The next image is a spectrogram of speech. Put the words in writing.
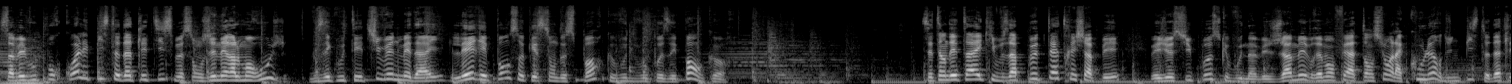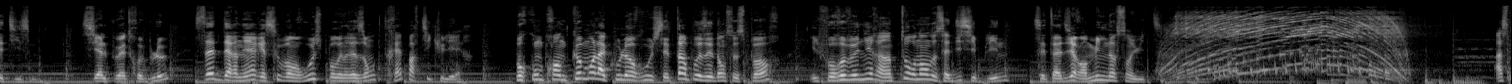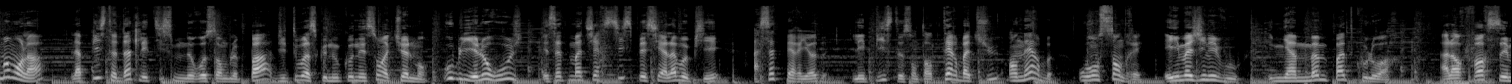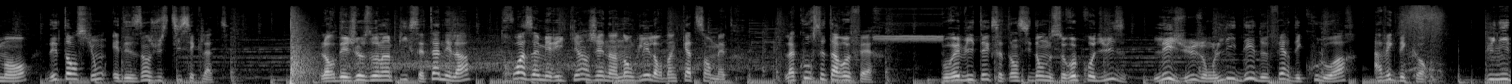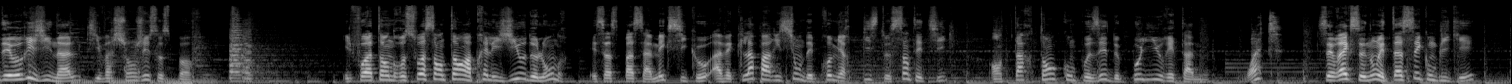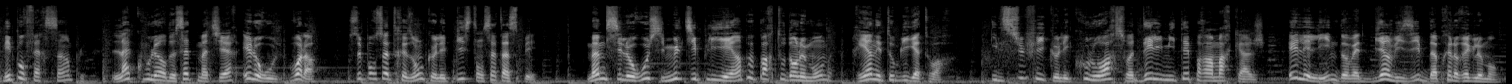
Savez-vous pourquoi les pistes d'athlétisme sont généralement rouges? Vous écoutez Tu veux une médaille Les réponses aux questions de sport que vous ne vous posez pas encore. C'est un détail qui vous a peut-être échappé, mais je suppose que vous n'avez jamais vraiment fait attention à la couleur d'une piste d'athlétisme. Si elle peut être bleue, cette dernière est souvent rouge pour une raison très particulière. Pour comprendre comment la couleur rouge s'est imposée dans ce sport, il faut revenir à un tournant de cette discipline, c'est-à-dire en 1908. À ce moment-là, la piste d'athlétisme ne ressemble pas du tout à ce que nous connaissons actuellement. Oubliez le rouge et cette matière si spéciale à vos pieds. À cette période, les pistes sont en terre battue, en herbe ou en cendrée. Et imaginez-vous, il n'y a même pas de couloir. Alors forcément, des tensions et des injustices éclatent. Lors des Jeux Olympiques cette année-là, trois Américains gênent un Anglais lors d'un 400 mètres. La course est à refaire. Pour éviter que cet incident ne se reproduise, les juges ont l'idée de faire des couloirs avec des cordes. Une idée originale qui va changer ce sport. Il faut attendre 60 ans après les JO de Londres, et ça se passe à Mexico avec l'apparition des premières pistes synthétiques en tartan composé de polyuréthane. What? C'est vrai que ce nom est assez compliqué, mais pour faire simple, la couleur de cette matière est le rouge. Voilà, c'est pour cette raison que les pistes ont cet aspect. Même si le rouge s'est multiplié un peu partout dans le monde, rien n'est obligatoire il suffit que les couloirs soient délimités par un marquage, et les lignes doivent être bien visibles d'après le règlement.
